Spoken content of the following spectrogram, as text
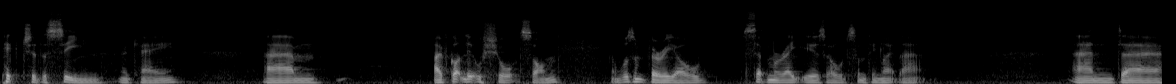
picture the scene, okay? Um, I've got little shorts on. I wasn't very old, seven or eight years old, something like that. And uh,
